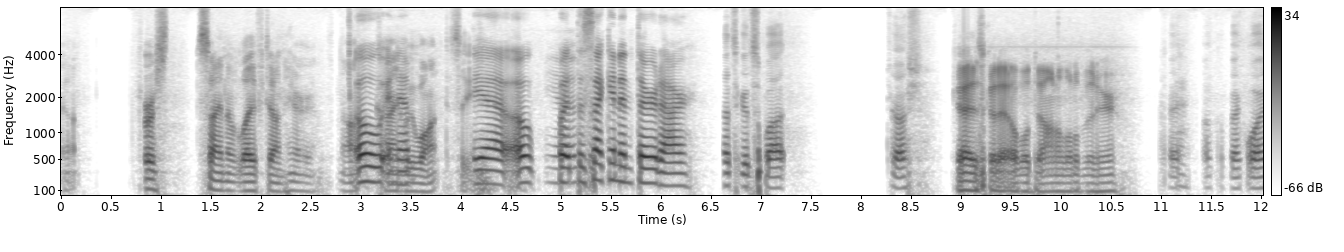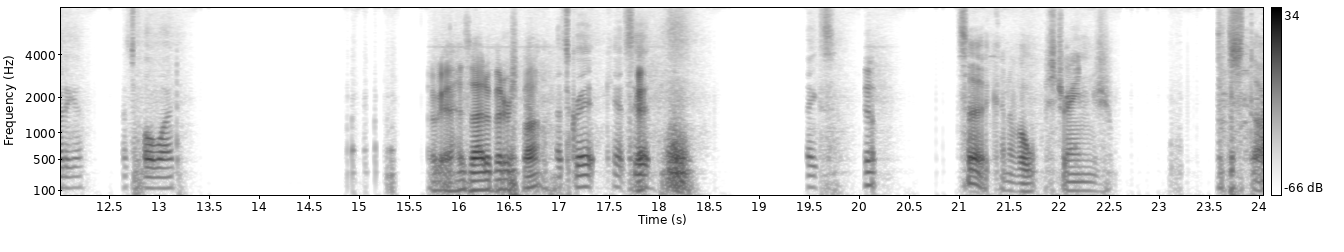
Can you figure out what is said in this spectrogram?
Yeah. First sign of life down here. Not Oh, the and kind we want to see. Yeah. Oh, Yeah, but the second and third are. That's a good spot. Josh. Okay, I just got to elbow down a little bit here. Okay, Okay. I'll come back wide again. That's full wide. Okay, is that a better spot? That's great. Can't see okay. it. Thanks. Yep. It's a kind of a strange star.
